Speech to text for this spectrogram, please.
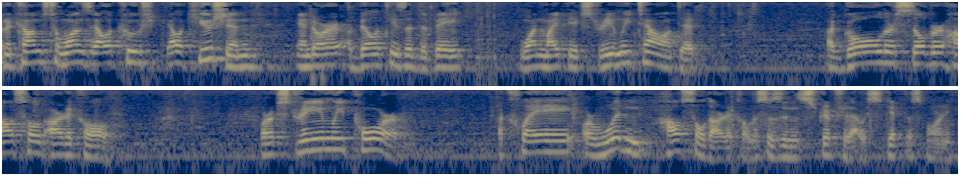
When it comes to one's elocution and or abilities of debate, one might be extremely talented. A gold or silver household article or extremely poor, a clay or wooden household article. This is in the scripture that we skipped this morning.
